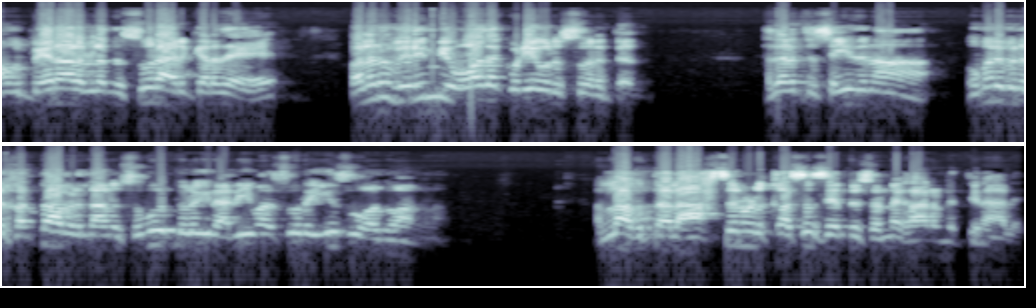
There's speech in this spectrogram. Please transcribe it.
அவங்க பேராளர்கள் அந்த சூரா இருக்கிறதே பலரும் விரும்பி ஓதக்கூடிய ஒரு சூரத்து அது. அதற்கு செய்துனா உமரபின் கத்தாப் இருந்தாலும் சுபு துறையில் அதிகமா சூர யூசு ஓதுவாங்களாம். அல்லாஹுத்தால் அஹ்சனுல் கசஸ் என்று சொன்ன காரணத்தினாலே.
